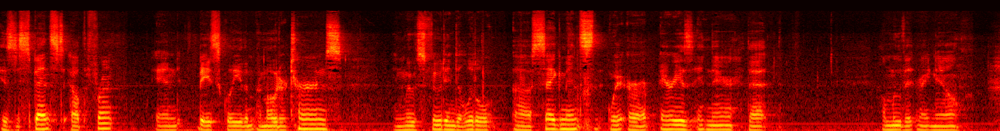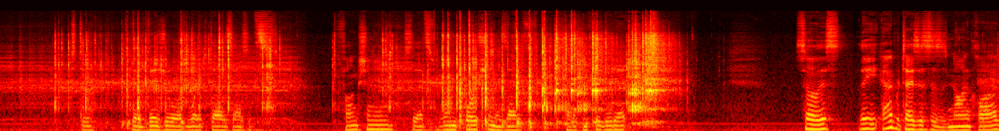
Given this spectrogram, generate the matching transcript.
is dispensed out the front, and basically the motor turns and moves food into little uh, segments where, or areas in there that I'll move it right now just to get a visual of what it does as it's functioning. So that's one portion as I've configured it. So this they advertise this as a non-clog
